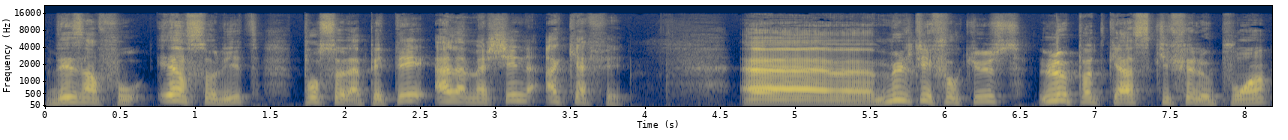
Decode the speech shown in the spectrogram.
des infos et insolites pour se la péter à la machine à café. Euh, Multifocus, le podcast qui fait le point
